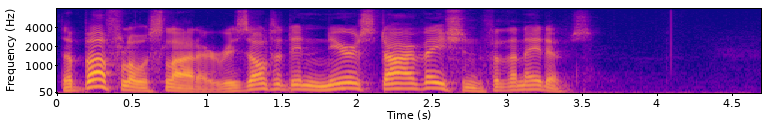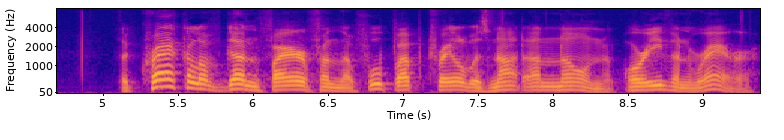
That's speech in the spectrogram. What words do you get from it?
the buffalo slaughter resulted in near starvation for the natives. The crackle of gunfire from the Whoop Up Trail was not unknown or even rare.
